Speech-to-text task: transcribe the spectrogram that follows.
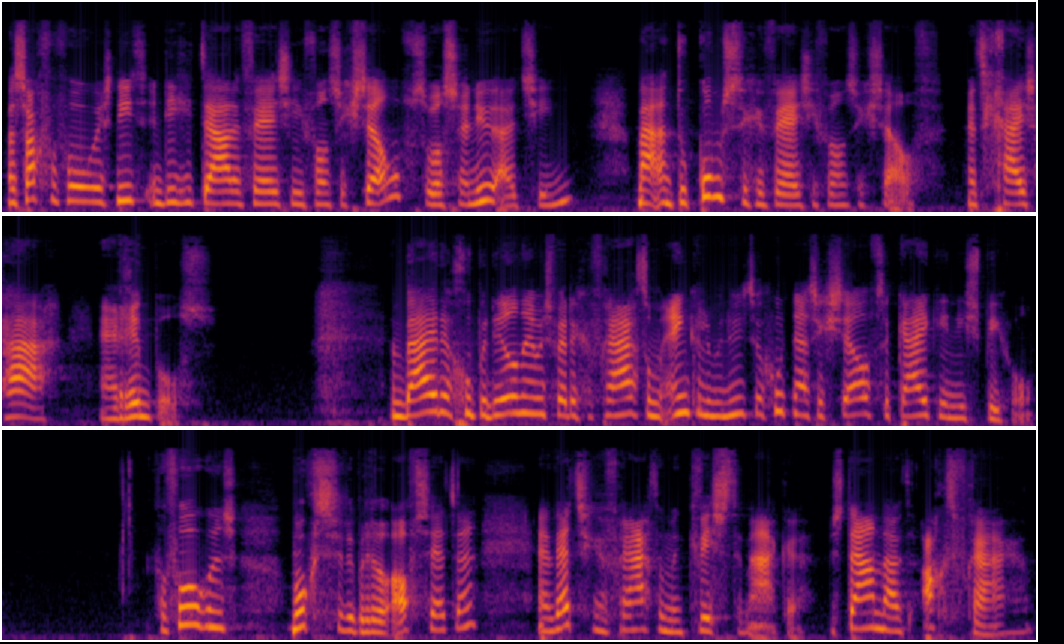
maar zag vervolgens niet een digitale versie van zichzelf, zoals er nu uitzien, maar een toekomstige versie van zichzelf, met grijs haar en rimpels. En beide groepen deelnemers werden gevraagd om enkele minuten goed naar zichzelf te kijken in die spiegel. Vervolgens mochten ze de bril afzetten en werd ze gevraagd om een quiz te maken, bestaande uit acht vragen.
